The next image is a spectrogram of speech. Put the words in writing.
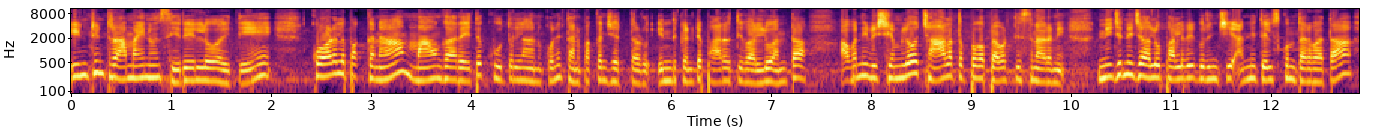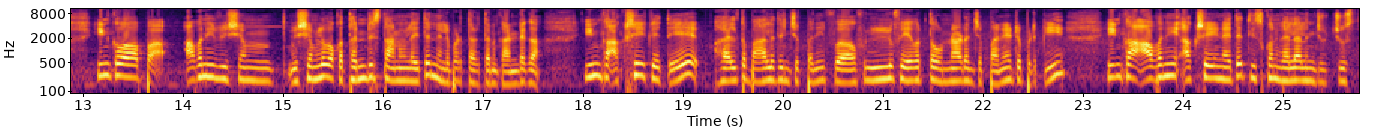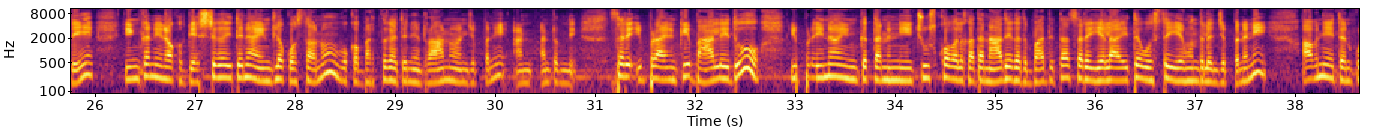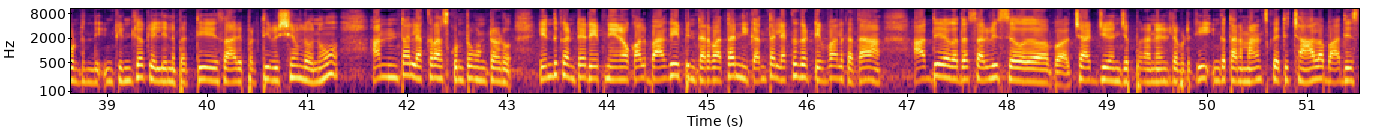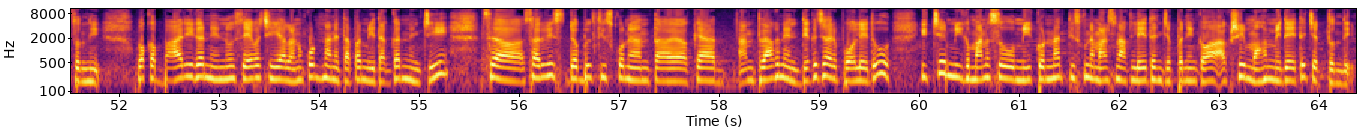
ఇంటింటి రామాయణం సీరియల్లో అయితే కోడల పక్కన మామగారు అయితే కూతుర్లా అనుకొని తన పక్కన చేస్తాడు ఎందుకంటే పార్వతి వాళ్ళు అంతా అవని విషయంలో చాలా తప్పుగా ప్రవర్తిస్తున్నారని. నిజ నిజాలు పల్లవి గురించి అన్నీ తెలుసుకున్న తర్వాత ఇంకా ప- అవని విషయం విషయంలో ఒక తండ్రి స్థానంలో అయితే నిలబడతాడు తనకు అండగా. ఇంకా అక్షయ్కి అయితే హెల్త్ బాగాలేదని చెప్పని ఫ- ఫుల్ ఫేవర్తో ఉన్నాడని చెప్పి అనేటప్పటికీ ఇంకా అవని అక్షయ్ని అయితే తీసుకొని వెళ్ళాలని చూస్తే ఇంకా నేను ఒక గెస్ట్గా అయితేనే ఆ ఇంట్లోకి వస్తాను ఒక భర్తగా అయితే నేను రాను అని చెప్పని అన్- అంటుంది. సరే ఇప్పుడు ఆయనకి బాగాలేదు ఇప్పుడైనా ఇంకా తనని చూసుకోవాలి కదా నాదే కదా బాధ్యత సరే ఎలా అయితే వస్తే ఏముందని చెప్పనని అవని అయితే అనుకుంటుంది. ఇంక ఇంట్లోకి వెళ్ళిన ప్రతిసారి ప్రతి విషయంలోనూ అంతా లెక్క రాసుకుంటూ ఉంటాడు. ఎందుకంటే రేపు నేను ఒకవేళ బాగా అయిపోయిన తర్వాత నీకు లెక్క కట్టి ఇవ్వాలి కదా. అదే కదా సర్వీస్ ఛార్జీ అని చెప్పని అనేటప్పటికి ఇంకా తన మనసుకు అయితే చాలా బాధిస్తుంది. ఒక భారీగా నేను సేవ చేయాలనుకుంటున్నానే తప్ప మీ దగ్గర నుంచి స- సర్వీస్ డబ్బులు తీసుకునే అంత క్యా అంతదాకా నేను దిగజారిపోలేదు. ఇచ్చే మీకు మనసు మీకున్న తీసుకునే మనసు నాకు లేదని చెప్పని ఇంకా అక్షయ్ మొహం మీద అయితే చెప్తుంది.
